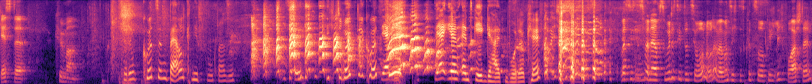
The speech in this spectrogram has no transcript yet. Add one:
Gäste kümmern. Sie hat ihm kurz in den Barrel kniffen quasi. Also ich, ich drück dir kurz Der, zu. der ihr entgegengehalten wurde, okay? Aber ich so, was ist das für eine absurde Situation, oder? Wenn man sich das kurz so bildlich vorstellt.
